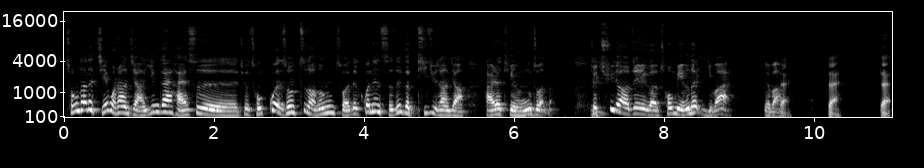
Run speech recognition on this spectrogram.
从它的结果上讲，应该还是就从关从至少从所谓的关键词这个提取上讲，还是挺准的。就去掉这个重名的以外，对吧？对对对，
